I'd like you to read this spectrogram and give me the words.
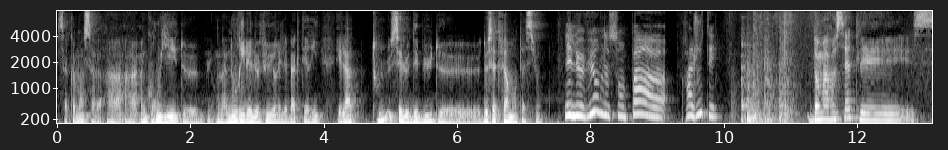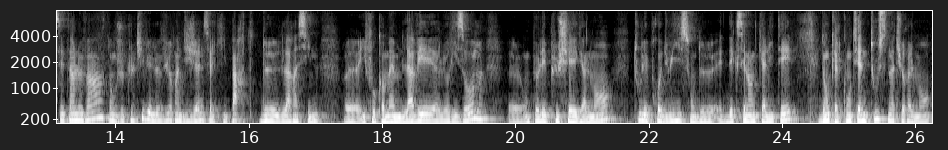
ça commence à, grouiller. On a nourri les levures et les bactéries. Et là, tout, c'est le début de, cette fermentation. Les levures ne sont pas euh, rajoutées Dans ma recette, les... c'est un levain, donc je cultive les levures indigènes, celles qui partent de, la racine. Euh, il faut quand même laver le rhizome, euh, on peut l'éplucher également. Tous les produits sont d'excellente qualité, donc elles contiennent tous naturellement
